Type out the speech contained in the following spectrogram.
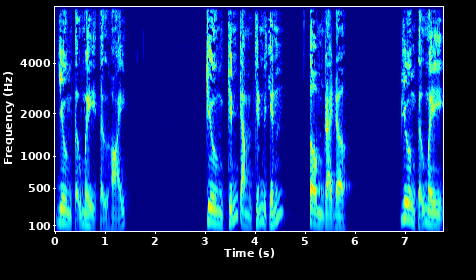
Dương Tử Mi tự hỏi. Chương 999 Tom Rider Dương Tử Mi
